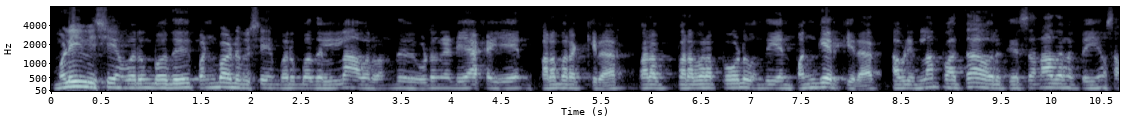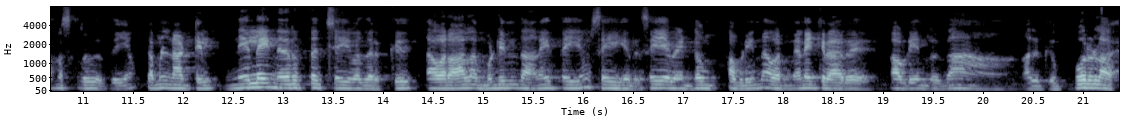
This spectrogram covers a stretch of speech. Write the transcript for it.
மொழி விஷயம் வரும்போது பண்பாடு விஷயம் வரும்போதெல்லாம் அவர் வந்து உடனடியாக ஏன் பரபரக்கிறார்? பர பரபரப்போடு வந்து ஏன் பங்கேற்கிறார்? அப்படின்லாம் பார்த்தா அவருக்கு சனாதனத்தையும் சமஸ்கிருதத்தையும் தமிழ்நாட்டில் நிலை நிறுத்தச் செய்வதற்கு அவரால் முடிந்த அனைத்தையும் செய்கிற செய்ய வேண்டும் அப்படின்னு அவர் நினைக்கிறாரு அப்படின்றதுதான் அதுக்கு பொருளாக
